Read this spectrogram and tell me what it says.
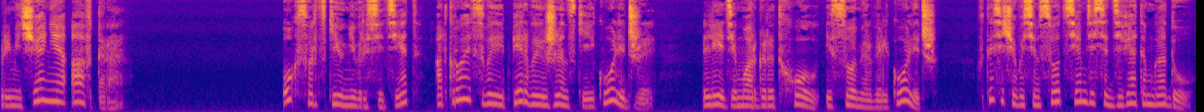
Примечание автора. Оксфордский университет откроет свои первые женские колледжи Леди Маргарет Холл и Сомервиль колледж в 1879 году.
